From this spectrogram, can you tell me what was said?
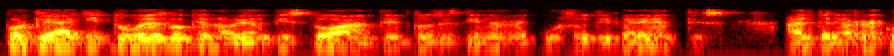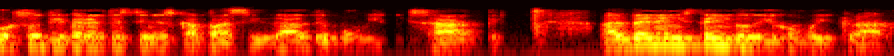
porque allí tú ves lo que no habías visto antes, entonces tienes recursos diferentes. Al tener recursos diferentes tienes capacidad de movilizarte. Albert Einstein lo dijo muy claro.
